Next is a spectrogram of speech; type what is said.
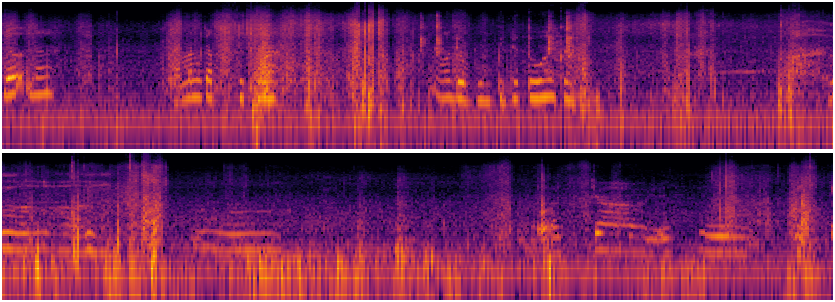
เยอะนะ แต่มันกระตุกนะเดี๋ยวผมปิดประตูให้ก่อนออพระเจ้าอืมแก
